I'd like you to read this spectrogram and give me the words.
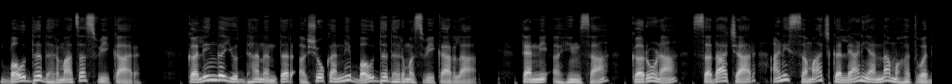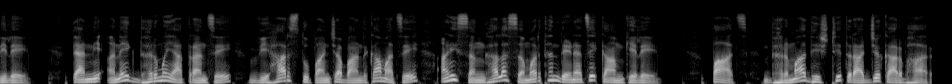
बौद्ध धर्माचा स्वीकार. कलिंग युद्धानंतर अशोकांनी बौद्ध धर्म स्वीकारला. त्यांनी अहिंसा करुणा सदाचार आणि समाज कल्याण यांना महत्त्व दिले. त्यांनी अनेक धर्मयात्रांचे विहार स्तूपांच्या बांधकामाचे आणि संघाला समर्थन देण्याचे काम केले. पाच धर्माधिष्ठित राज्यकारभार.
